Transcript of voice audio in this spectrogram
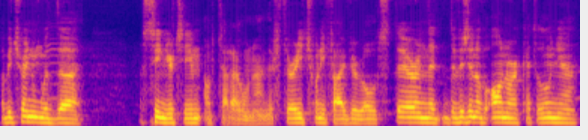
I'll be training with the senior team of Tarragona. They're 30, 25 year olds. They're in the division of honor Catalunya.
